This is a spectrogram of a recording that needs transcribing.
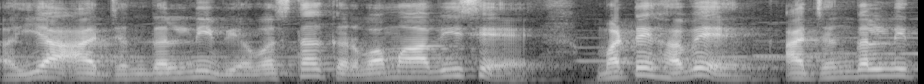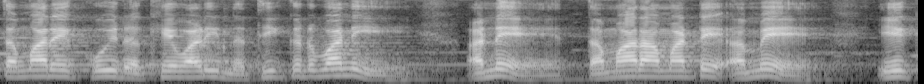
અહીંયા આ જંગલની વ્યવસ્થા કરવામાં આવી છે. માટે હવે આ જંગલની તમારે કોઈ રખેવાળી નથી કરવાની અને તમારા માટે અમે એક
